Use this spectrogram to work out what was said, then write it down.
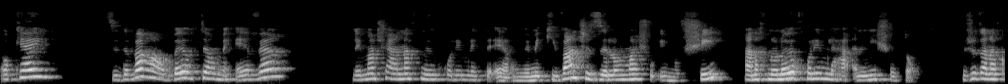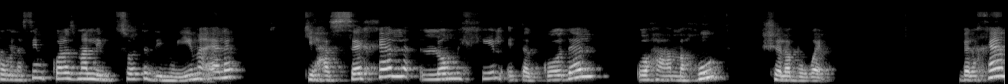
אוקיי? זה דבר הרבה יותר מעבר למה שאנחנו יכולים לתאר, ומכיוון שזה לא משהו אנושי, אנחנו לא יכולים להעניש אותו. פשוט אנחנו מנסים כל הזמן למצוא את הדימויים האלה, כי השכל לא מכיל את הגודל או המהות של הבורא. ולכן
